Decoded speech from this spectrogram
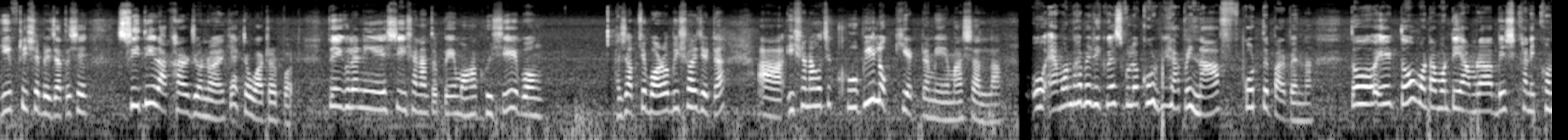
গিফট হিসেবে যাতে সে স্মৃতি রাখার জন্য আর কি একটা ওয়াটার পট তো এইগুলো নিয়ে এসেছি ঈশানা তো পেয়ে মহা খুশি এবং সবচেয়ে বড় বিষয় যেটা ঈশানা হচ্ছে খুবই লক্ষ্মী একটা মেয়ে মাশাল্লাহ ও এমনভাবে রিকোয়েস্টগুলো করবে আপনি না করতে পারবেন না। তো এই তো মোটামুটি আমরা বেশ খানিক্ষণ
